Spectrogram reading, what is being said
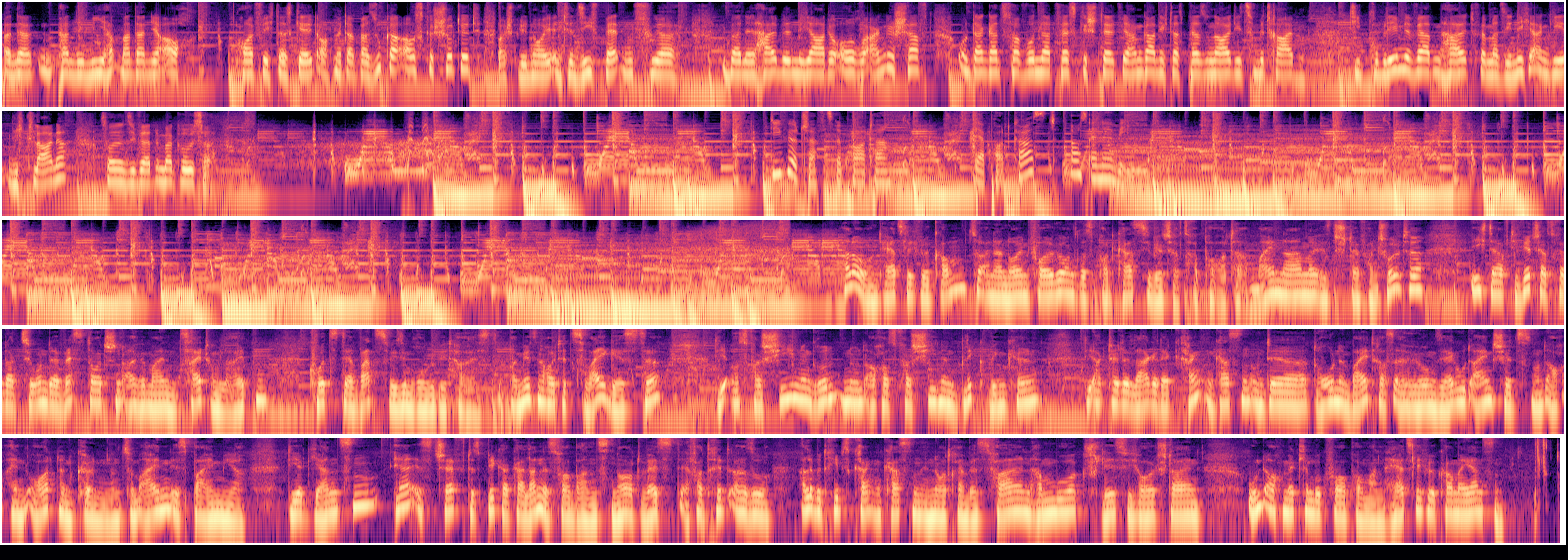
An der Pandemie hat man dann ja auch häufig das Geld auch mit der Bazooka ausgeschüttet, zum Beispiel neue Intensivbetten für über eine halbe Milliarde Euro angeschafft und dann ganz verwundert festgestellt, wir haben gar nicht das Personal, die zu betreiben. Die Probleme werden halt, wenn man sie nicht angeht, nicht kleiner, sondern sie werden immer größer. Die Wirtschaftsreporter. Der Podcast aus NRW. Hallo und herzlich willkommen zu einer neuen Folge unseres Podcasts Die Wirtschaftsreporter. Mein Name ist Stefan Schulte. Ich darf die Wirtschaftsredaktion der Westdeutschen Allgemeinen Zeitung leiten, kurz der WATZ, wie sie im Ruhrgebiet heißt. Bei mir sind heute zwei Gäste, die aus verschiedenen Gründen und auch aus verschiedenen Blickwinkeln die aktuelle Lage der Krankenkassen und der drohenden Beitragserhöhung sehr gut einschätzen und auch einordnen können. Und zum einen ist bei mir Dirk Janssen. Er ist Chef des BKK Landesverbands Nordwest. Er vertritt also alle Betriebskrankenkassen in Nordrhein-Westfalen, Hamburg, Schleswig-Holstein und auch Mecklenburg-Vorpommern. Herzlich willkommen, Herr Janssen.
